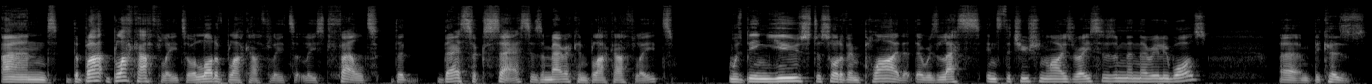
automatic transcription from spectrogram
and the black athletes, or a lot of black athletes at least, felt that their success as American black athletes was being used to sort of imply that there was less institutionalized racism than there really was um, because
